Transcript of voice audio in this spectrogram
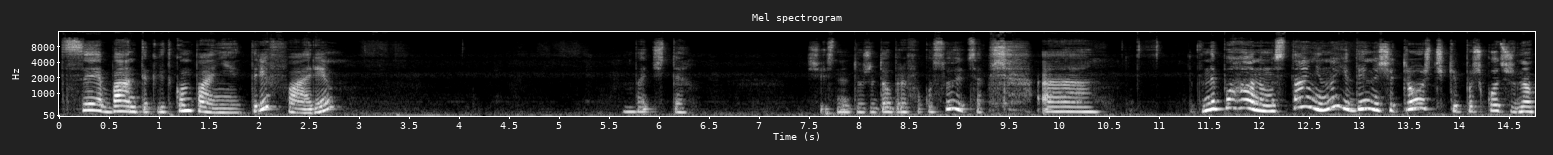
Це бантик від компанії Тріфарі. Бачите, щось не дуже добре фокусується. В непоганому стані, ну, єдине, що трошечки пошкоджено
